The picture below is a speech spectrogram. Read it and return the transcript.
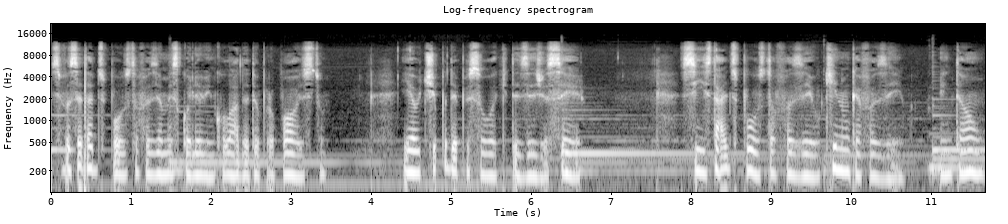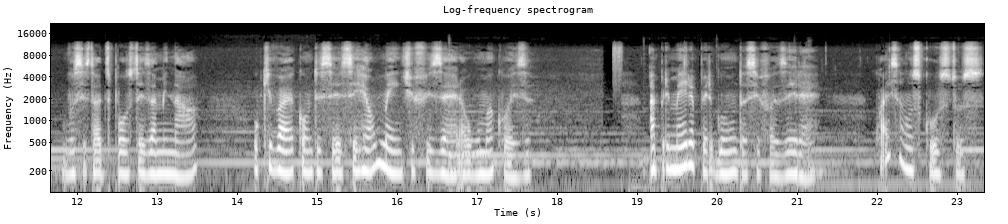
Se você está disposto a fazer uma escolha vinculada ao teu propósito e é o tipo de pessoa que deseja ser, se está disposto a fazer o que não quer fazer, então você está disposto a examinar o que vai acontecer se realmente fizer alguma coisa. A primeira pergunta a se fazer é: quais são os custos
